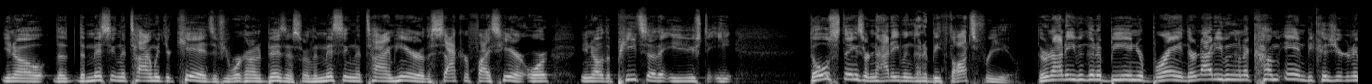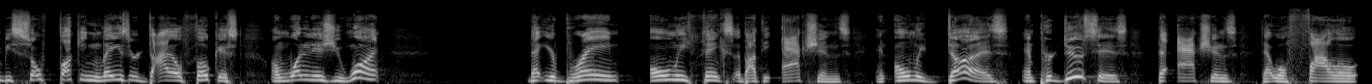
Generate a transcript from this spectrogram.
you know, the the missing the time with your kids if you're working on a business, or the missing the time here, or the sacrifice here, or you know, the pizza that you used to eat. Those things are not even going to be thoughts for you. They're not even going to be in your brain. They're not even going to come in because you're going to be so fucking laser dial focused on what it is you want that your brain only thinks about the actions and only does and produces the actions that will follow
